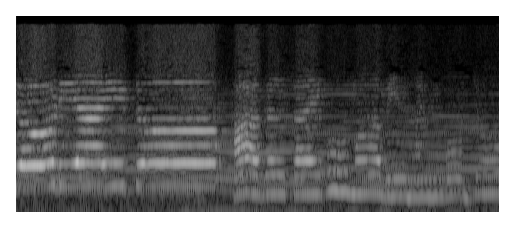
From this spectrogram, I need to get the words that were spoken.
ಜೋಡಿ ಆಯಿತು. ಹಾಗಲಕಾಯಿಗೂ ಮಾವಿನ ಹಣ್ಣು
